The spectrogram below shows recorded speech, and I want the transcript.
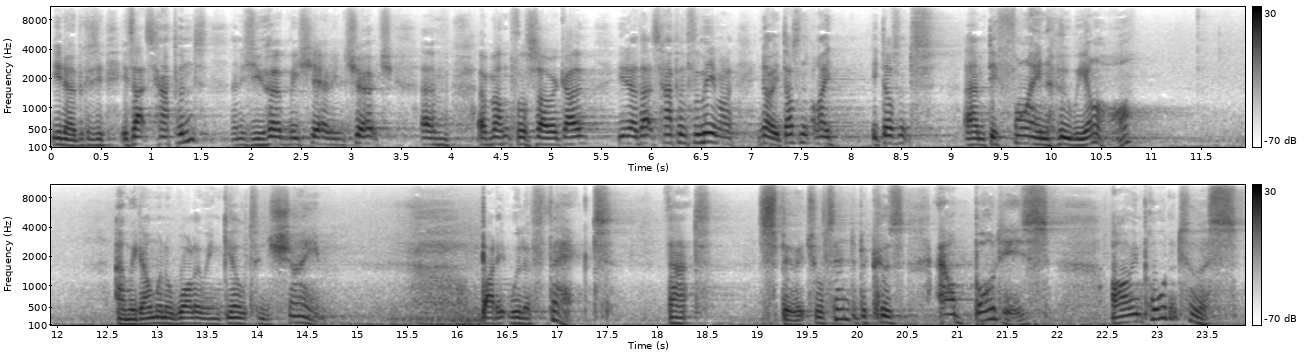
You know, because if that's happened, and as you heard me share in church um, a month or so ago, you know, that's happened for me. No, it doesn't, I, it doesn't um, define who we are. And we don't want to wallow in guilt and shame. But it will affect that spiritual centre because our bodies are important to us.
